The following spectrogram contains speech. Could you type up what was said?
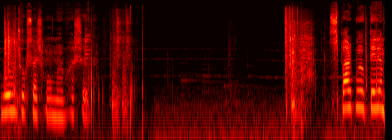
Bu oyun çok saçma olmaya başladı. Spark Block dedim.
